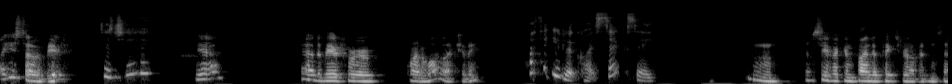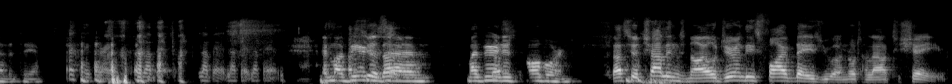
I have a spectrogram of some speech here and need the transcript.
I used to have a beard. Did you? Yeah, I had a beard for quite a while actually. I think you look quite sexy. Hmm. Let's see if I can find a picture of it and send it to you. Okay, great. love it, love it, love it, love it. And my That's beard your- is that- um, my beard that's- is Auburn. That's your challenge, Niall. During these five days, you are not allowed to shave.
